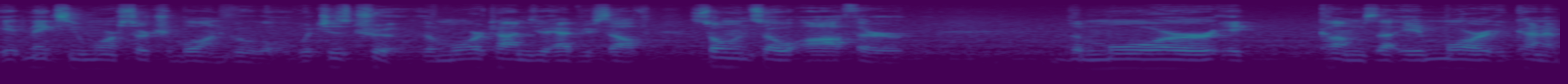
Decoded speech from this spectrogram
it makes you more searchable on Google, which is true. The more times you have yourself so and so author, the more it comes, up it more it kind of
